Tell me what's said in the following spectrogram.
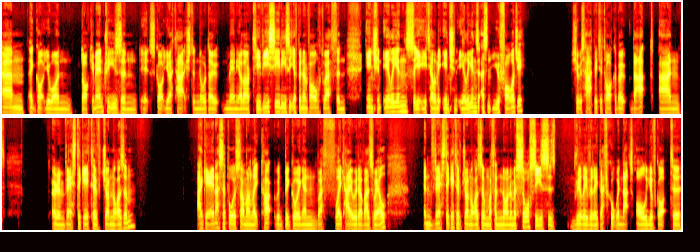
Um, it got you on documentaries and it's got you attached and no doubt many other TV series that you've been involved with and Ancient Aliens. So you're telling me Ancient Aliens isn't ufology? She was happy to talk about that and our investigative journalism. Again, I suppose someone like Curt would be going in with, like I would have as well, investigative journalism with anonymous sources is really, really difficult when that's all you've got to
